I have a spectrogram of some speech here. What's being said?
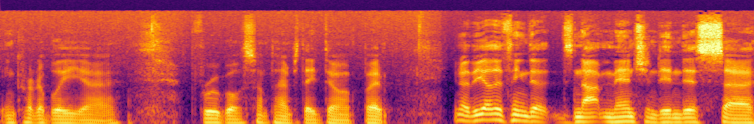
incredibly uh, frugal. Sometimes they don't, but. You know, the other thing that's not mentioned in this uh,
